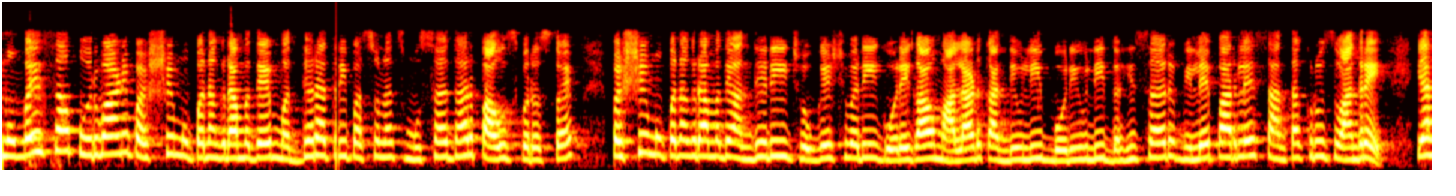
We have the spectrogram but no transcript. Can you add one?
मुंबईचा पूर्व आणि पश्चिम उपनगरामध्ये मध्यरात्रीपासूनच मुसळधार पाऊस बरसतोय. पश्चिम उपनगरामध्ये अंधेरी जोगेश्वरी गोरेगाव मालाड कांदिवली बोरिवली दहिसर विलेपार्ले सांताक्रूज वांद्रे या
